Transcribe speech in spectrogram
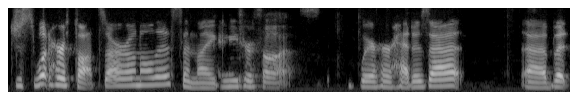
just what her thoughts are on all this and like I need her thoughts. Where her head is at. Uh, but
